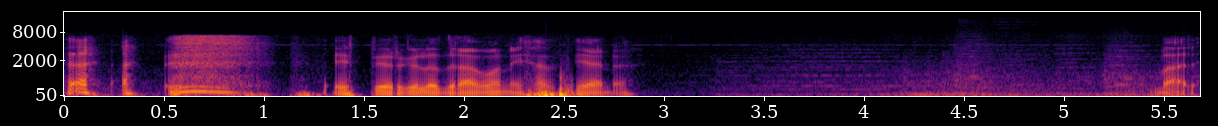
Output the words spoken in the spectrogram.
es peor que los dragones ancianos. Vale.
